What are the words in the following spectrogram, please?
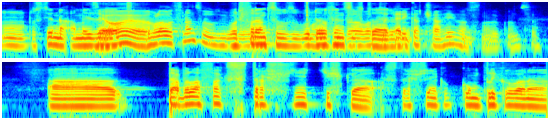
hmm. prostě na Amize, Jo, To jo. bylo od francouzů. od francouzů, od No, Dolphin to bylo Software. Od Erika Chahyho snad dokonce. A ta byla fakt strašně těžká, strašně jako komplikovaná.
